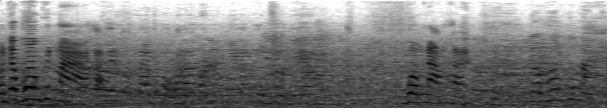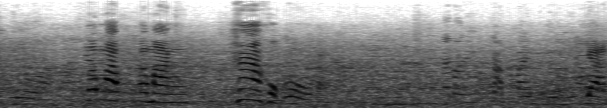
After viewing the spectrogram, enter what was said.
มันก็เพิ่มขึ้นมาค่ะคือเราจะบอกว่าเราตอนนี้เราคุมโซเดียมบวมน้ำค่ะ เราเพิ่มขึ้นมากี่กิโลอะเพิ่มมาประมาณ 5-6 โลค่ะแต่ตอนนี้กลับไปเหมือนเดิมเนี่ยยัง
